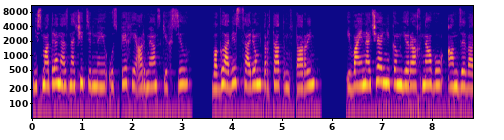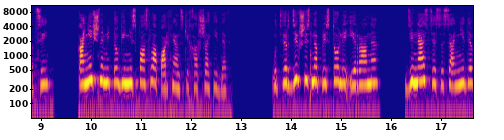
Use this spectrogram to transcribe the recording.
несмотря на значительные успехи армянских сил во главе с царем Тартатом II и военачальником Ерахнаву Анзеваци, в конечном итоге не спасла парфянских аршахидов Утвердившись на престоле Ирана, династия сасанидов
